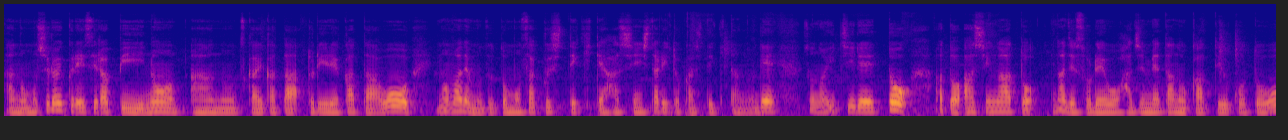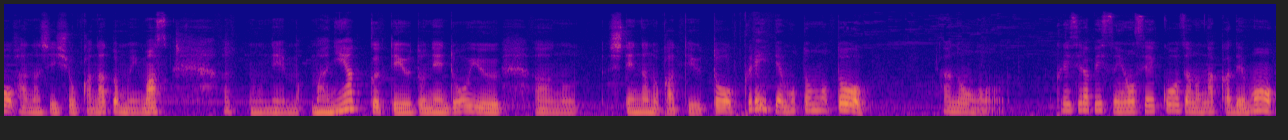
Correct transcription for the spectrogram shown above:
あの面白いクレイセラピーのあの使い方取り入れ方を今までもずっと模索してきて発信したりとかしてきたのでその一例とあとアーシングアートなぜそれを始めたのかっていうことをお話ししようかなと思います。あのねマニアックっていうとねどういうあの視点なのかっていうとクレイってもともとあのクレイセラピストの養成講座の中でも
